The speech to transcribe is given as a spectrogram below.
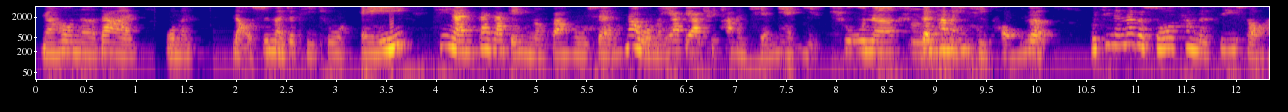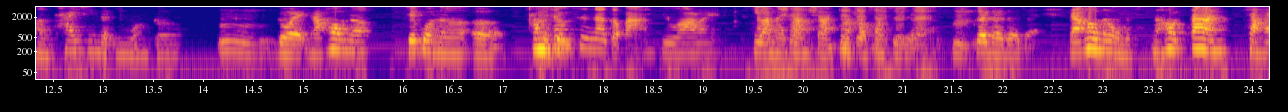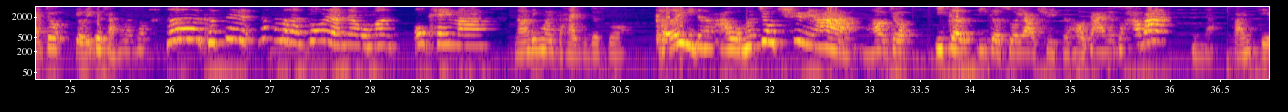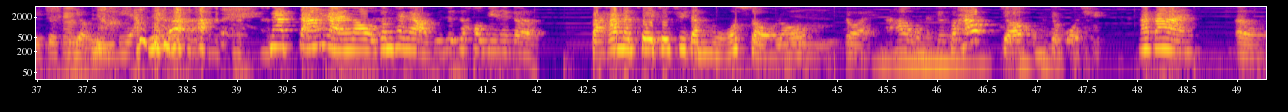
然后呢，当然我们老师们就提出，诶，既然大家给你们欢呼声，那我们要不要去他们前面演出呢？嗯跟他们一起同乐。我记得那个时候唱的是一首很开心的英文歌，嗯，对，然后呢，结果呢，呃，他好们就是那个吧，You are my You are my sunshine，对对嗯好像对对对嗯，对对对对，然后呢，我们然后当然小孩就有一个小朋友说，啊，可是那我们很多人呢，我们 OK 吗？然后另外一个孩子就说，可以的啦，我们就去啦。然后就一个一个说要去之后，大家就说好吧。你看，团结就是有力量。那当然喽，我跟佩佩老师就是后面那个把他们推出去的魔手喽。嗯对，然后我们就说好，九，我们就过去。那当然，呃，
